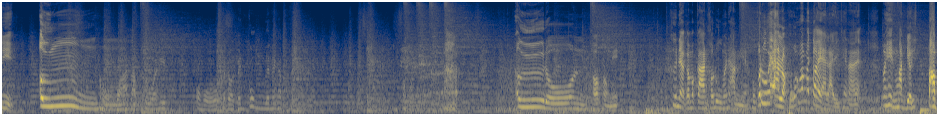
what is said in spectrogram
นี่อึ้งโอ้โหขวาลำตัวนี่โอ้โหกระโดดเป็นกุ้งเลยนะครับเออโดนเขาของนี้ คือเนี่ยกรรมการเขาดูไม่ทันเนี่ย ผมก็ดูไม่ทันหรอกผมว่ามาต่อยอะไรแค่นั้นแหละมันเห็นหมัดเดียวที่ตับ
